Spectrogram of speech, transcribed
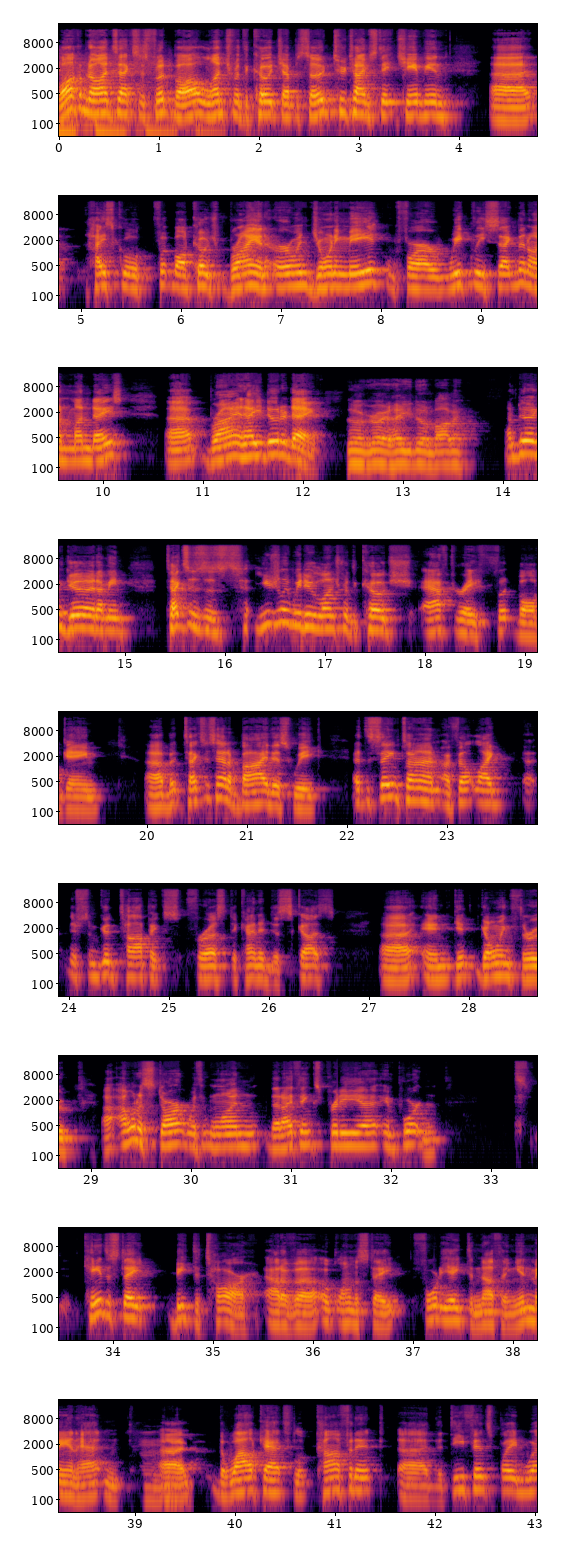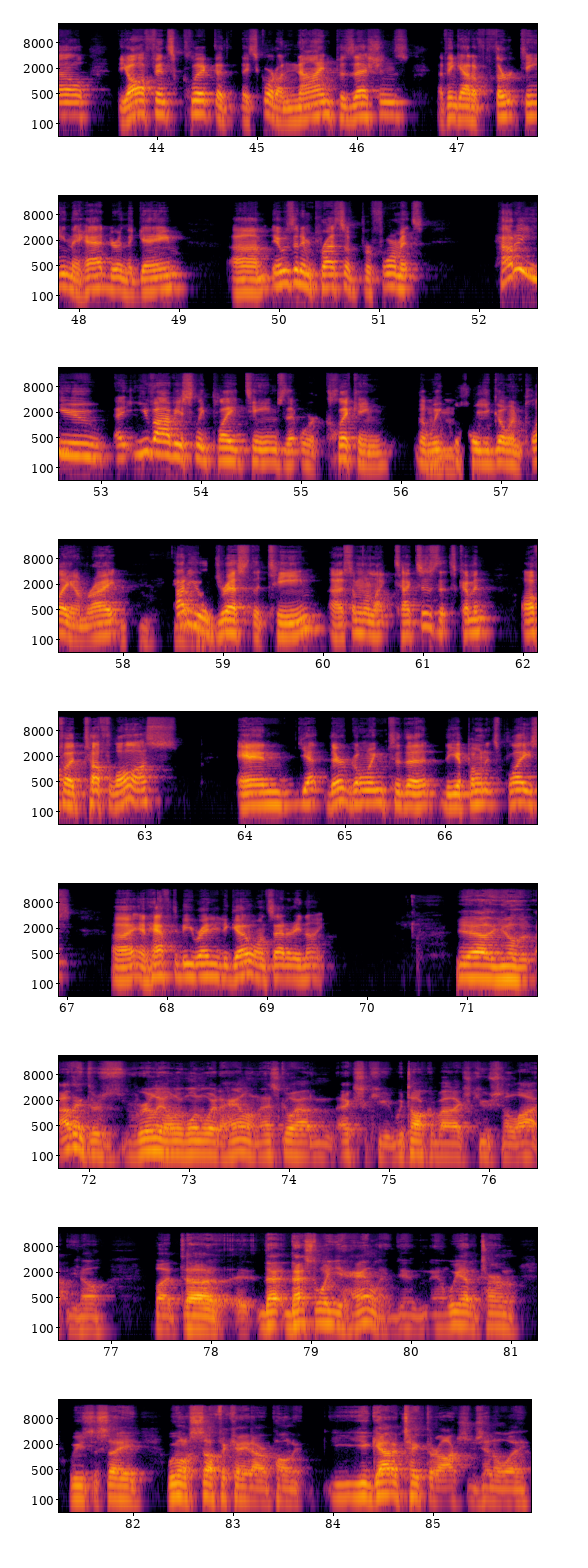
Welcome to On Texas Football, Lunch with the Coach episode. Two time state champion uh, high school football coach Brian Irwin joining me for our weekly segment on Mondays. Uh, Brian, how you doing today? Doing great. How you doing, Bobby? I'm doing good. I mean, Texas is usually we do lunch with the coach after a football game, uh, but Texas had a bye this week. At the same time, I felt like uh, there's some good topics for us to kind of discuss uh, and get going through. I want to start with one that I think is pretty uh, important. Kansas State beat the tar out of uh, Oklahoma State, 48 to nothing in Manhattan. Mm-hmm. Uh, the Wildcats looked confident. Uh, the defense played well. The offense clicked. They scored on nine possessions, I think, out of 13 they had during the game. Um, it was an impressive performance. How do you? You've obviously played teams that were clicking the week mm-hmm. before you go and play them, right? Mm-hmm. How do you address the team? Uh, someone like Texas that's coming off a tough loss, and yet they're going to the the opponent's place uh, and have to be ready to go on Saturday night. Yeah, you know, I think there's really only one way to handle it, and that's go out and execute. We talk about execution a lot, you know, but uh, that that's the way you handle it. And, and we had a term we used to say we want to suffocate our opponent. You, you got to take their oxygen away.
